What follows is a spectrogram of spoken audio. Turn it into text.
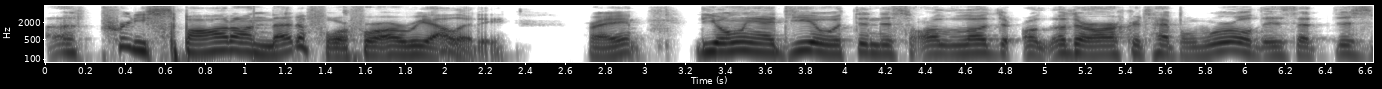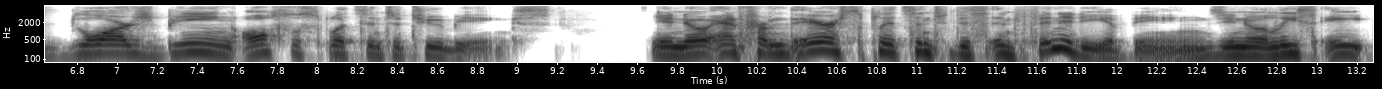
a pretty spot on metaphor for our reality right? The only idea within this other, other archetypal world is that this large being also splits into two beings, you know, and from there splits into this infinity of beings, you know, at least eight,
